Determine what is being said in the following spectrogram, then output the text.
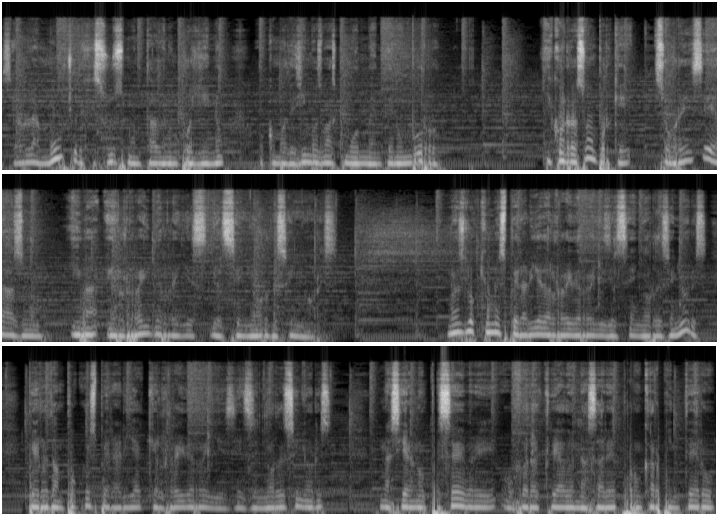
se habla mucho de Jesús montado en un pollino o como decimos más comúnmente en un burro. Y con razón porque sobre ese asno iba el Rey de Reyes y el Señor de Señores. No es lo que uno esperaría del Rey de Reyes y el Señor de Señores, pero tampoco esperaría que el Rey de Reyes y el Señor de Señores naciera en un pesebre o fuera criado en Nazaret por un carpintero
